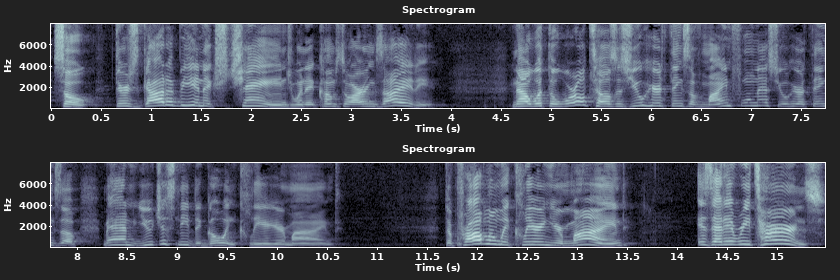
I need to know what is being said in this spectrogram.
So there's got to be an exchange when it comes to our anxiety. Now, what the world tells us, you hear things of mindfulness, you'll hear things of, man, you just need to go and clear your mind. The problem with clearing your mind is that it returns.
